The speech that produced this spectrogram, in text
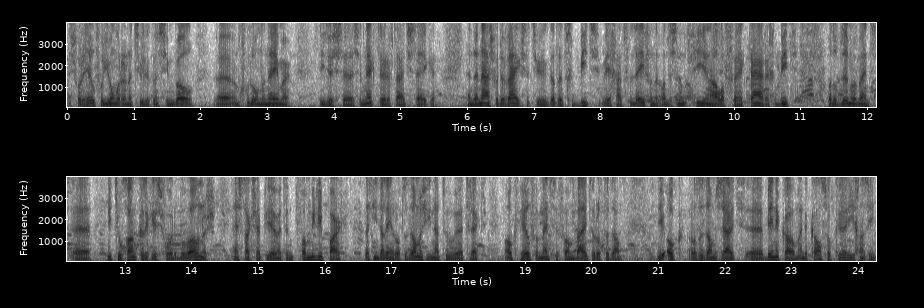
is voor heel veel jongeren natuurlijk een symbool, uh, een goede ondernemer die dus uh, zijn nek durft uit te steken. En daarnaast voor de wijk is natuurlijk dat het gebied weer gaat verlevendigen. Want het is een 4,5 hectare gebied wat op dit moment niet toegankelijk is voor de bewoners. En straks heb je met een familiepark dat niet alleen Rotterdammers hier naartoe uh, trekt... maar ook heel veel mensen van buiten Rotterdam... die ook Rotterdam-Zuid binnenkomen en de kans ook hier gaan zien.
